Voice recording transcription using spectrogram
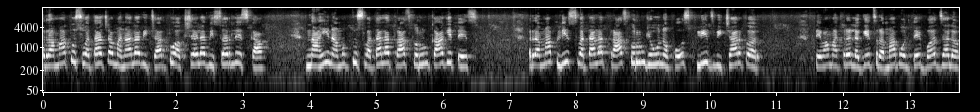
रमा तू स्वतःच्या मनाला विचार. तू अक्षयला विसरलेस का? नाही ना मग तू स्वतःला त्रास करून का घेतेस? रमा प्लीज स्वतःला त्रास करून घेऊ नकोस. प्लीज विचार कर. तेव्हा मात्र लगेच रमा बोलते बस झालं.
